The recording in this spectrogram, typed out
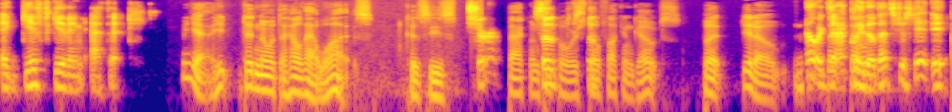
a gift-giving ethic. Yeah, he didn't know what the hell that was because he's sure back when so, people were still fucking goats. But you know, no, exactly that, that though. That's just it. it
